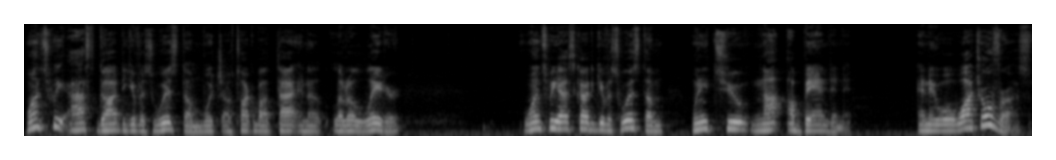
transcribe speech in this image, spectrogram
once we ask God to give us wisdom, which I'll talk about that in a little later, once we ask God to give us wisdom, we need to not abandon it, and it will watch over us.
